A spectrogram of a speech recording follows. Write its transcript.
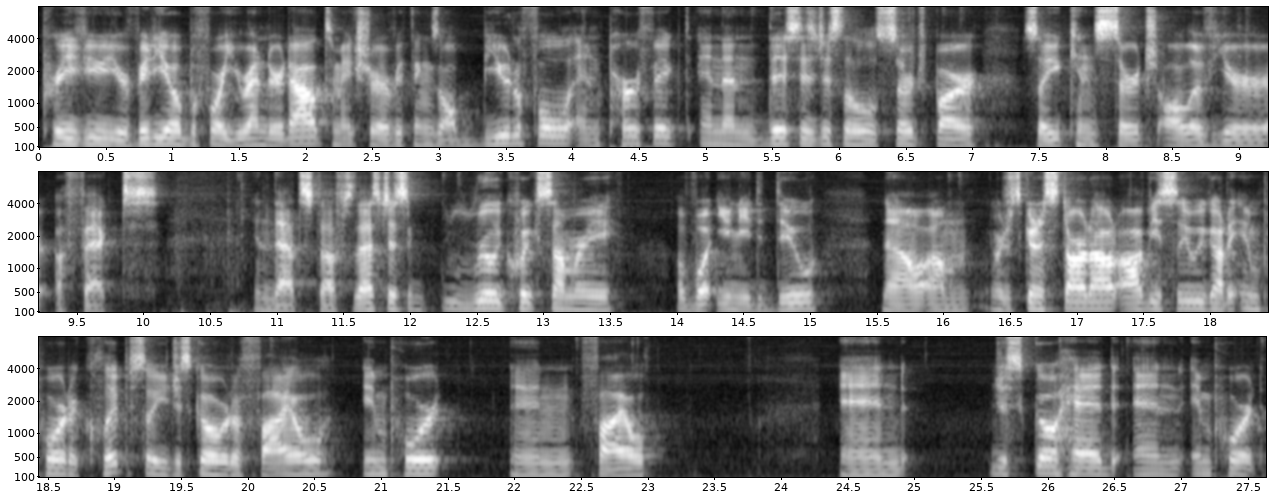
preview your video before you render it out to make sure everything's all beautiful and perfect. And then this is just a little search bar so you can search all of your effects and that stuff. So that's just a really quick summary of what you need to do. Now um, we're just going to start out. Obviously, we got to import a clip, so you just go over to File, Import, and File, and just go ahead and import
